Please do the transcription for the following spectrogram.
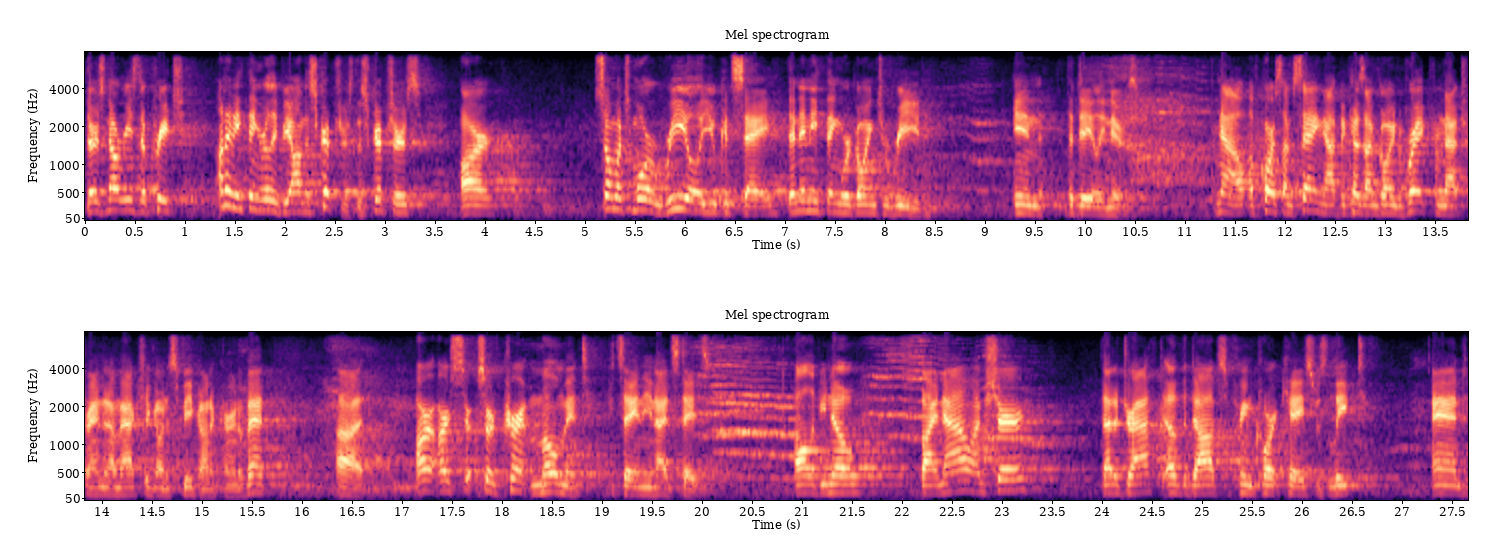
there's no reason to preach on anything really beyond the scriptures. The scriptures are so much more real, you could say, than anything we're going to read in the daily news. Now, of course, I'm saying that because I'm going to break from that trend and I'm actually going to speak on a current event. Uh, our, our sort of current moment, you could say, in the United States. All of you know by now, I'm sure, that a draft of the Dobbs Supreme Court case was leaked. And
